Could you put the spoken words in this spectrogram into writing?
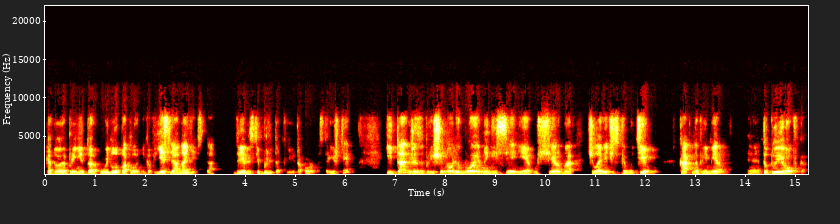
которая принята у идолопоклонников, если она есть. Да? В древности были такие, такого рода стрижки. И также запрещено любое нанесение ущерба человеческому телу, как, например, э, татуировка.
